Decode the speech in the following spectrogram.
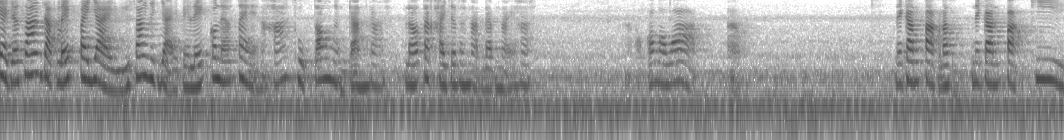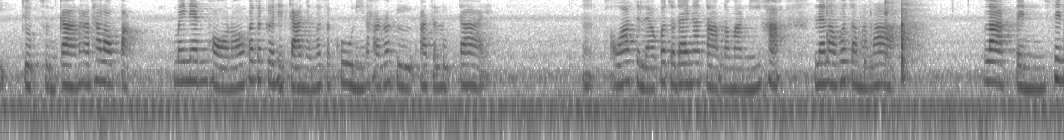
อยากจะสร้างจากเล็กไปใหญ่หรือสร้างจากใหญ่ไปเล็กก็แล้วแต่นะคะ ถูกต้องเหมือนกันค่ะ แล้วแต่ใครจะถนัดแบบไหนค่ะเราก็มาวาดอะ ในการปักรัศในการปักที่จุดศูนย์กลางนะคะ ถ้าเราปักไม่แน่นพอเนาะก็จะเกิดเหตุการณ์อย่างเมื่อสักครู่นี้นะคะ ก็คืออาจจะหลุดได้ เพราะว่าเสร็จแล้วก็จะได้หน้าตาประมาณนี้ค่ะ และเราก็จะมาลากลากเป็นเส้น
